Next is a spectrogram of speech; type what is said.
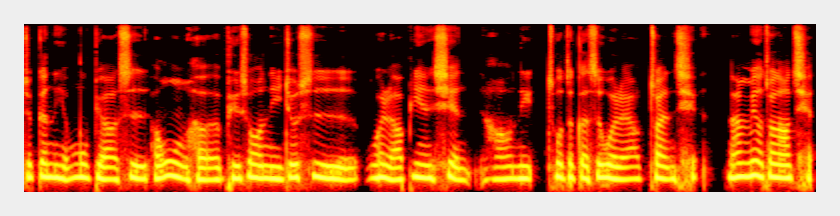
就跟你的目标是很吻合，比如说你就是为了要变现，然后你做这个是为了要赚钱，那没有赚到钱，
